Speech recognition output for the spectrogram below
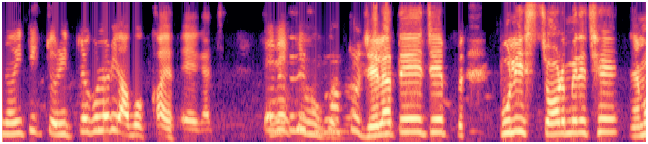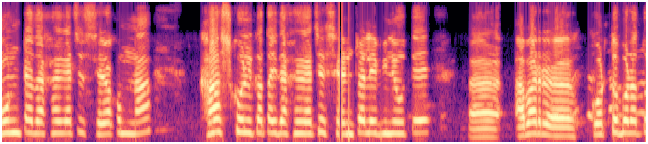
নৈতিক চরিত্রগুলোরই অবক্ষয় হয়ে গেছে। জেলাতে যে পুলিশ চড় মেরেছে এমনটা দেখা গেছে সেরকম না। খাস কলকাতায় দেখা গেছে সেন্ট্রাল এভিনিউতে আহ, আবার আহ, কর্তব্যরত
